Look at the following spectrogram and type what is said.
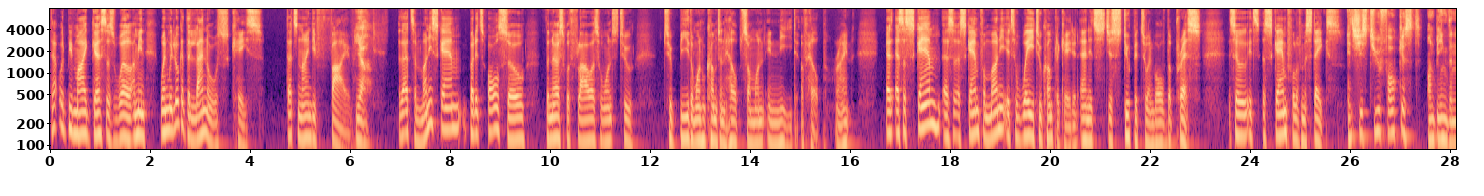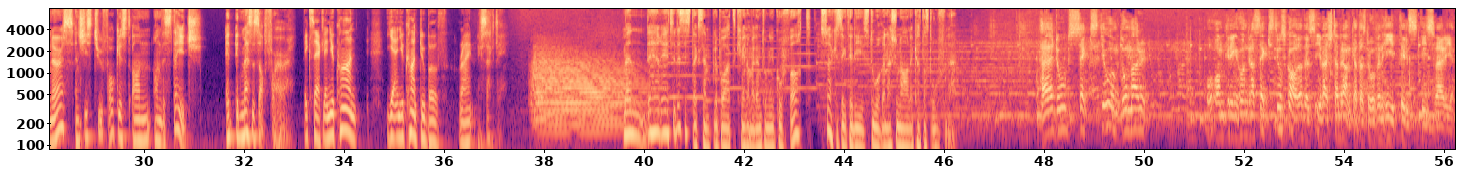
That would be my guess as well. I mean, when we look at the Lanos case, that's 95. Yeah. That's a money scam, but it's also the nurse with flowers who wants to to be the one who comes and helps someone in need of help, right? As, as a scam, as a scam for money, it's way too complicated and it's just stupid to involve the press. So it's a scam full of mistakes. It, she's too focused on being the nurse and she's too focused on on the stage. It, it messes up for her. Exactly. And you can't yeah, and you can't do both, right? Exactly. Men det her er ikke det siste eksempelet på at kvinner med den tunge koffert søker seg til de store nasjonale katastrofene. Här dog 60 ungdomar och omkring 160 skadades i värsta brandkatastrofen hittills i Sverige.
